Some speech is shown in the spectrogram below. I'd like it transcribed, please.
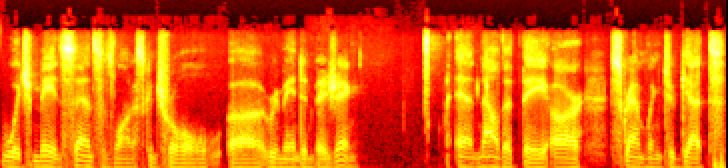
which made sense as long as control uh, remained in Beijing. And now that they are scrambling to get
